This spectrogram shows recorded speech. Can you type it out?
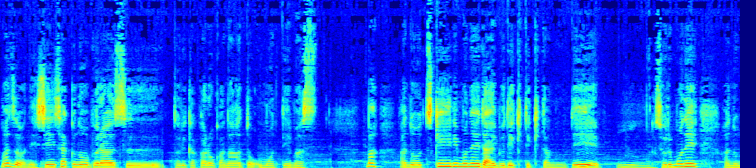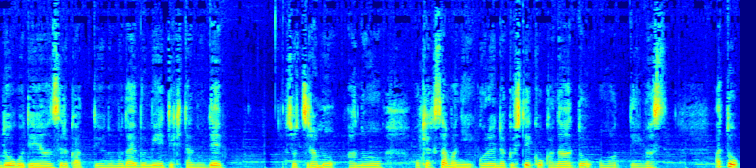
まずはね、新作のブラウス取り掛かろうかなと思っています。まあ、あの、付け入りもね、だいぶできてきたので、うん、それもね、あの、どうご提案するかっていうのもだいぶ見えてきたので、そちらも、あの、お客様にご連絡していこうかなと思っています。あと、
